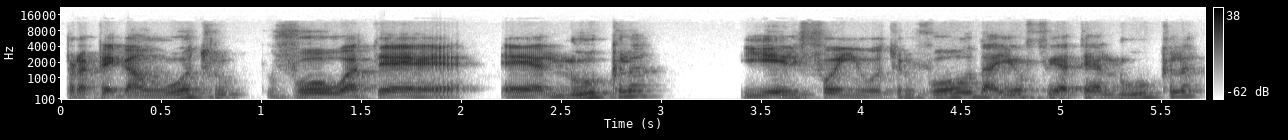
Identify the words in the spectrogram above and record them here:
para pegar um outro voo até é, Lucla, e ele foi em outro voo, daí eu fui até Lucla.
